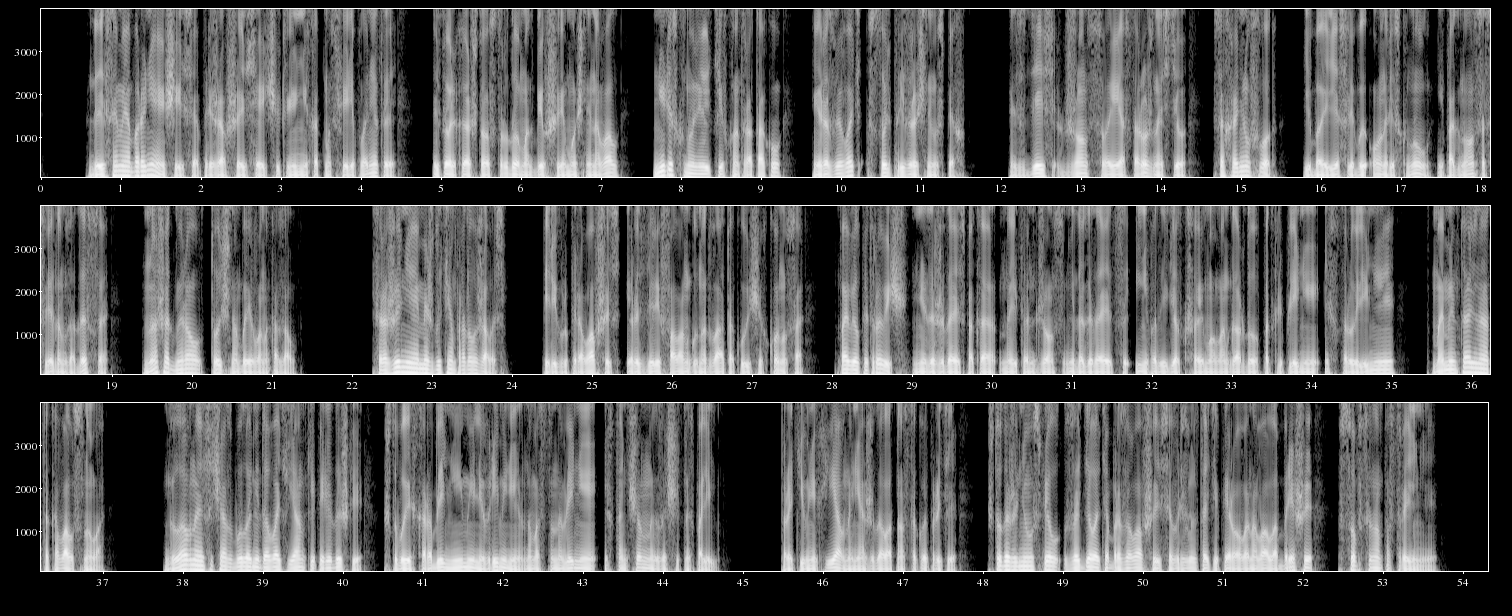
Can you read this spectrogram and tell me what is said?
Да и сами обороняющиеся, прижавшиеся чуть ли не к атмосфере планеты и только что с трудом отбившие мощный навал, не рискнули идти в контратаку и развивать столь призрачный успех. Здесь Джонс своей осторожностью сохранил флот, ибо если бы он рискнул и погнался следом за Десса, наш адмирал точно бы его наказал. Сражение между тем продолжалось. Перегруппировавшись и разделив фалангу на два атакующих конуса, Павел Петрович, не дожидаясь, пока Нейтан Джонс не догадается и не подведет к своему авангарду подкрепление из второй линии, моментально атаковал снова — Главное сейчас было не давать Янке передышки, чтобы их корабли не имели времени на восстановление истонченных защитных полей. Противник явно не ожидал от нас такой прыти, что даже не успел заделать образовавшиеся в результате первого навала бреши в собственном построении.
